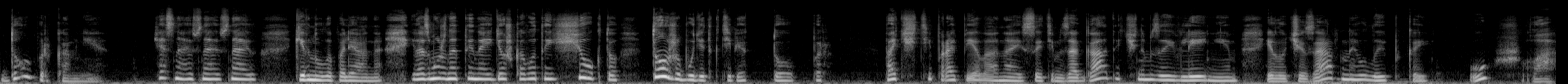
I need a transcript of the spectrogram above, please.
добр ко мне? Я знаю, знаю, знаю, кивнула Полиана. И, возможно, ты найдешь кого-то еще, кто тоже будет к тебе добр. Почти пропела она и с этим загадочным заявлением и лучезарной улыбкой ушла.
